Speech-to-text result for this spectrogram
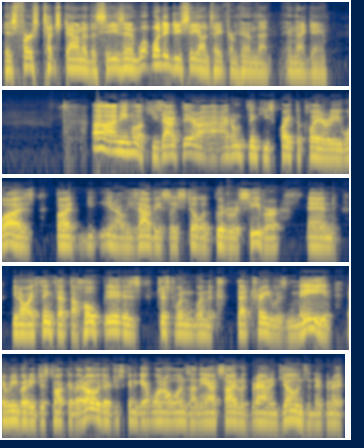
his first touchdown of the season. What what did you see on tape from him that in that game? Uh, I mean, look, he's out there. I, I, don't think he's quite the player he was, but you know, he's obviously still a good receiver. And you know, I think that the hope is just when when the that trade was made, everybody just talked about, oh, they're just going to get one on ones on the outside with Brown and Jones, and they're going to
